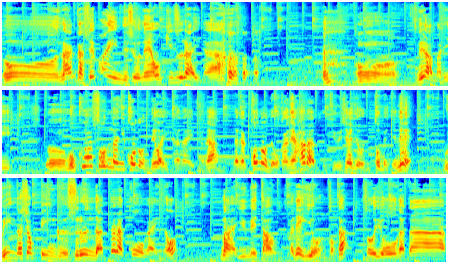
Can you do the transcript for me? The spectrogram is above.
うーん、なんか狭いんですよね。置きづらいな。うん。で、あんまり、うん、僕はそんなに好んではいかないかな。だから好んでお金払って駐車場に止めてね、ウィンドショッピングするんだったら郊外の、まあ、夢タウンとかね、イオンとか、そういう大型、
